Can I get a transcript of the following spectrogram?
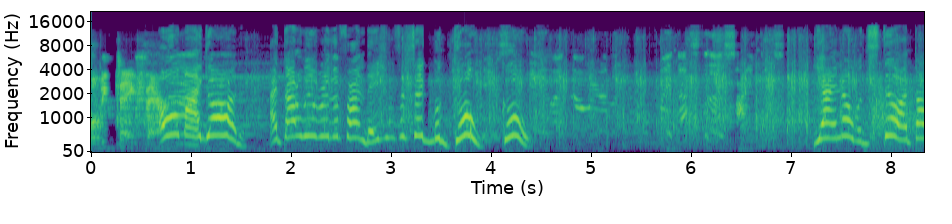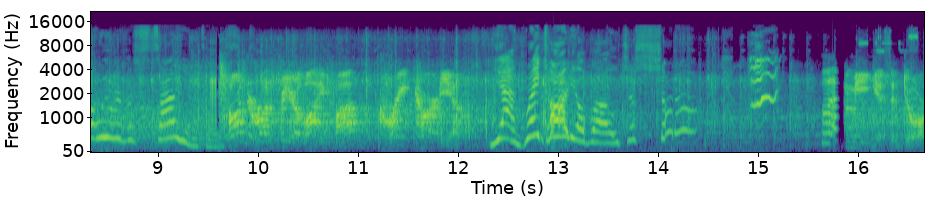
We'll be safe there. Oh my God! I thought we were the foundation for sec, but go, go. I thought we were the. Wait, that's the scientist. Yeah, I know, but still, I thought we were the scientists. Fun to run for your life, huh? Great cardio. Yeah, great cardio, bro. Just shut up. Let me get the door.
